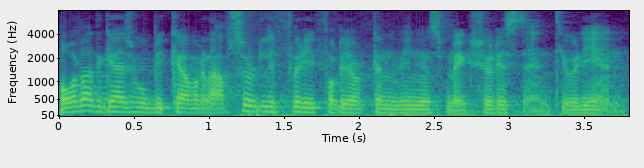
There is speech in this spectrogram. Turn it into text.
All that guys will be covered absolutely free for your convenience, make sure you stay until the end.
